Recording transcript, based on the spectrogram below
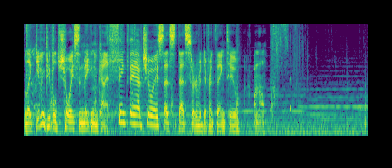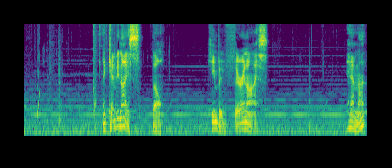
Like giving people choice and making them kind of think they have choice, that's that's sort of a different thing too. I don't know. It can be nice, though. Can be very nice. Yeah, I'm not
